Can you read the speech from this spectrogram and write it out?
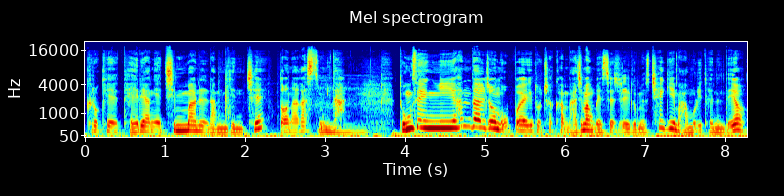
그렇게 대량의 짐만을 남긴 채 떠나갔습니다. 동생이 한 달 전 오빠에게 도착한 마지막 메시지를 읽으면서 책이 마무리되는데요.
